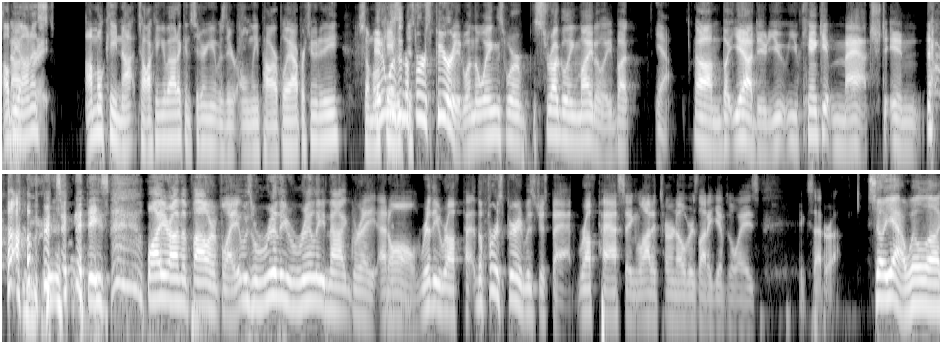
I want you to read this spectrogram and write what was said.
I'll be honest. great. I'm okay not talking about it, considering it was their only power play opportunity. So okay. it was in the just- first period when the Wings were struggling mightily, but Yeah. Um, but yeah, dude, you you can't get matched in opportunities while you're on the power play. It was really, really not great at all. Really rough. Pa- the first period was just bad. Rough passing, a lot of turnovers, a lot of giveaways, etc. So yeah, we'll uh,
